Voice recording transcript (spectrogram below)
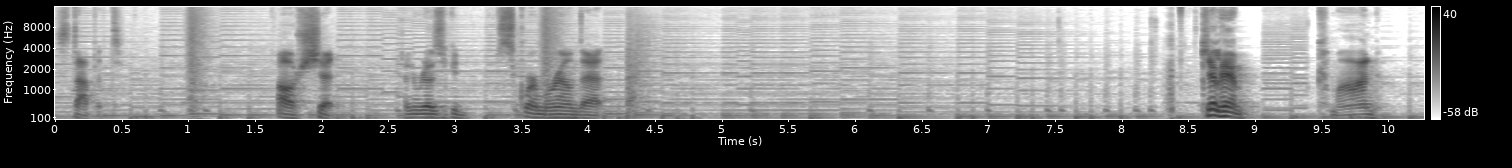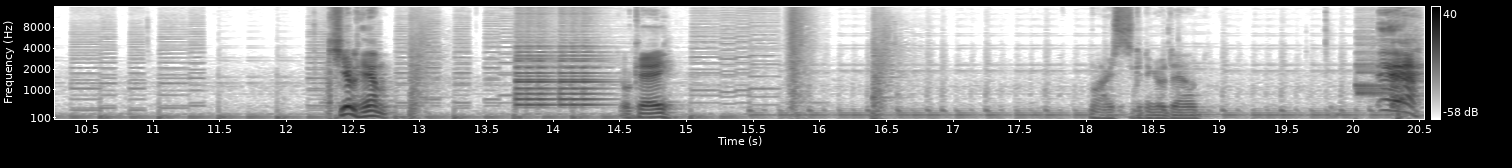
Stop it. Oh shit. I didn't realize you could squirm around that. Kill him! Come on. Kill him! Okay. Mars is gonna go down. Ah!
